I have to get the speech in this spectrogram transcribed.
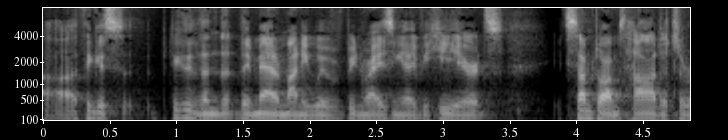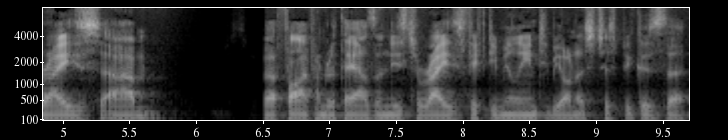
uh, I think it's particularly the, the amount of money we've been raising over here. It's it's sometimes harder to raise um, five hundred thousand is to raise fifty million. To be honest, just because the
